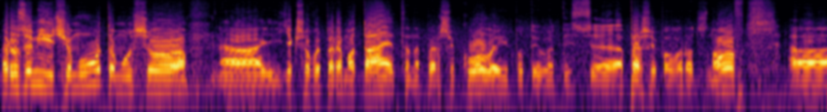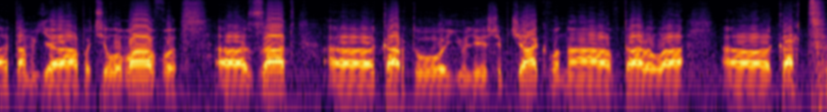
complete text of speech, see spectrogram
розумію чому, тому що е, якщо ви перемотаєте на перше коло і подивитесь е, перший поворот знов, е, там я поцілував е, зад е, карту Юлії Шепчак, вона вдарила е, карт,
